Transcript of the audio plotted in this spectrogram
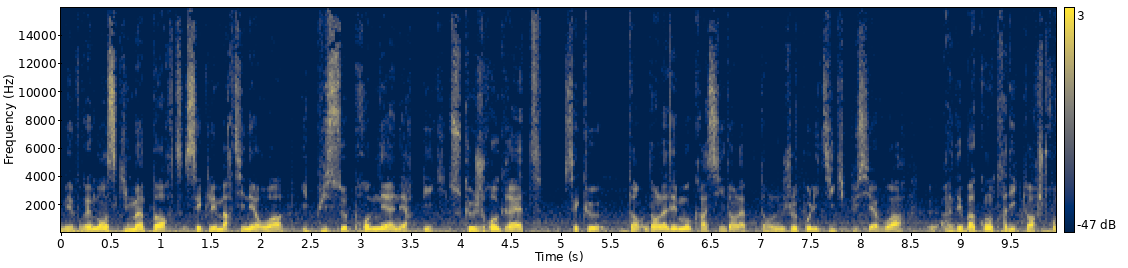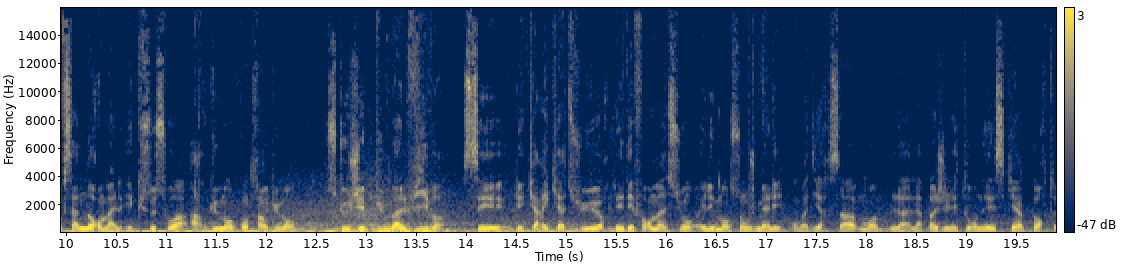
mais vraiment ce qui m'importe, c'est que les Martinérois, ils puissent se promener à Nerpic. Ce que je regrette, c'est que dans, la démocratie, dans, le jeu politique, il puisse y avoir euh, un débat contradictoire. Je trouve ça normal et que ce soit argument contre argument. Ce que j'ai pu mal vivre, c'est les caricatures, les déformations et les mensonges. Mais allez, on va dire ça. Moi, la, page, elle est tournée. Ce qui importe,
